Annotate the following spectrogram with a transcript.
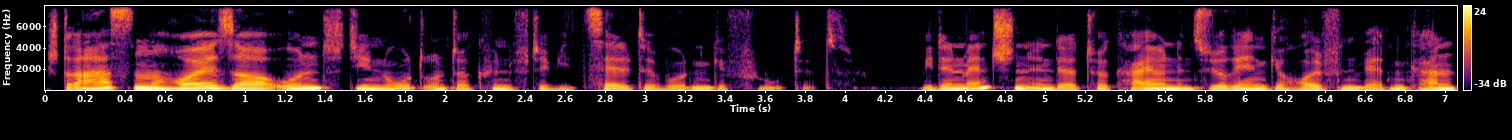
Straßen, Häuser und die Notunterkünfte wie Zelte wurden geflutet. Wie den Menschen in der Türkei und in Syrien geholfen werden kann,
